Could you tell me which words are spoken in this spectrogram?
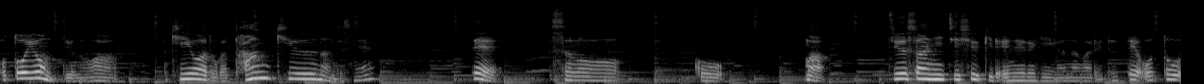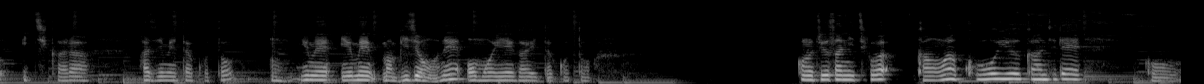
音4っていうのはキーワードが探求なんですね。でそのこうまあ13日周期でエネルギーが流れてて音1から始めたこと、うん、夢夢、まあ、ビジョンをね思い描いたこと。この13日間はこういう感じでこ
